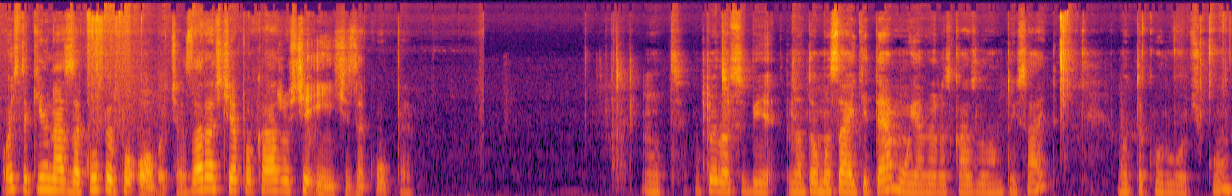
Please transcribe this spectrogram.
Ось такі у нас закупи по овочах. Зараз ще покажу ще інші закупи. От, купила собі на тому сайті тему, я вже розказувала вам той сайт. От таку ручку.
